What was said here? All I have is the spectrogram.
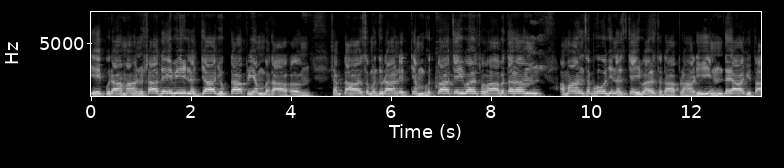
ये पुरा मानुषा देवी लज्जा युक्ता प्रियम वदा। शक्ता सुमधुरा नित्यम भूत्वा चैव स्वभावतः। अमांस भोजन सदा प्राणी दयायुता।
